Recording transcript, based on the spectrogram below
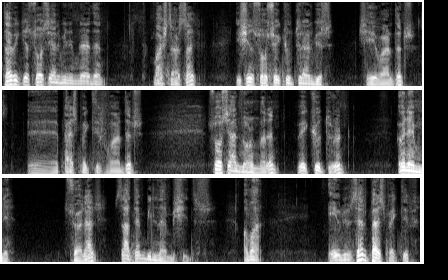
tabii ki sosyal bilimlerden başlarsak işin sosyo-kültürel bir şeyi vardır, e, perspektif vardır. Sosyal normların ve kültürün önemli söyler zaten bilinen bir şeydir. Ama evrimsel perspektif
